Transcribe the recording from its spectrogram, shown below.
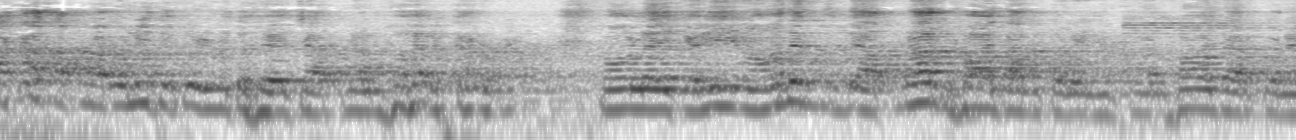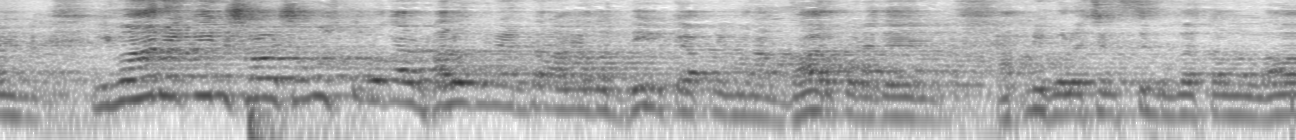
ডাকাত আপনার অলিতে পরিণত হয়েছে, আপনার ভয়ের কারণে। মৌলাই করিম আমাদের মধ্যে আপনার ভয় দান করেন, আপনার ভয় দান করেন। ইমান কিন সহ সমস্ত প্রকার ভালো গুণের দ্বারা আমাদের দিনকে আপনি মনে ভার করে দেন। আপনি বলেছেন, সিবগাতাল্লাহ।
